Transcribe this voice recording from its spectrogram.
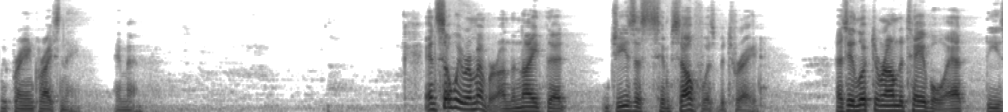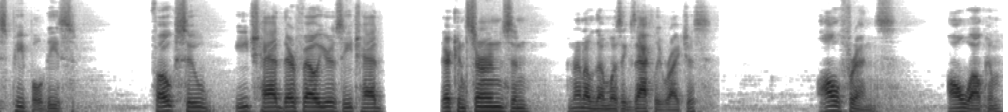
We pray in Christ's name. Amen. And so we remember on the night that Jesus himself was betrayed, as he looked around the table at these people, these folks who each had their failures, each had their concerns, and none of them was exactly righteous. All friends, all welcome.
